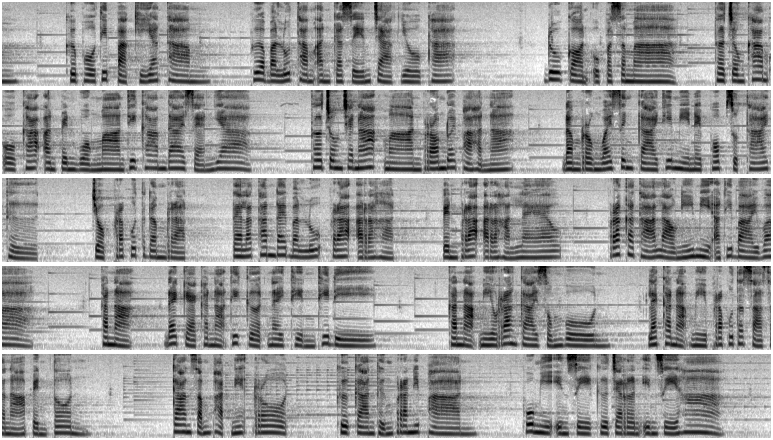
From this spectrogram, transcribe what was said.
คือโพธิปักขิยธรรม เพื่อบรรลุธรรมอันกเกษมจากโยคะ ดูก่อนอุปสมา เธอจงข้ามโอคะอันเป็นบ่วงมารที่ข้ามได้แสนยาก เธอจงชนะมารพร้อมด้วยพาหนะดำรงไว้ซึ่งกายที่มีในภพสุดท้ายเถิด จบพระพุทธดำรัส แต่ละท่านได้บรรลุพระอรหันต์ เป็นพระอรหันต์แล้ว พระคาถาเหล่านี้มีอธิบายว่า ขณะได้แก่ขณะที่เกิดในถิ่นที่ดี ขณะมีร่างกายสมบูรณ์ และขณะมีพระพุทธศาสนาเป็นต้น การสัมผัสนิโรธ คือการถึงพระนิพพาน ผู้มีอินทรีย์คือเจริญอินทรีย์ห้า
